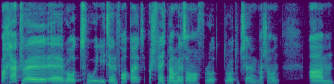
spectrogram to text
mache aktuell äh, Road to Elite in Fortnite. Vielleicht machen wir das auch auf Road, Road to Champ. Mal schauen. Ähm,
